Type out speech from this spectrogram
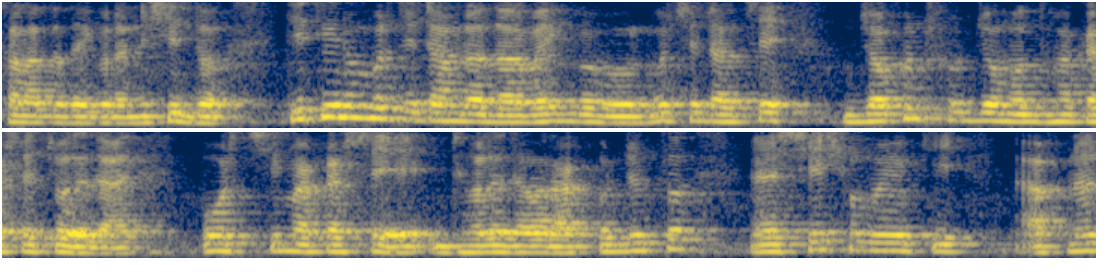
সালাত আদায় করা নিষিদ্ধ। তৃতীয় নম্বর যেটা আমরা ধারাবাহিকভাবে বলব, সেটা হচ্ছে যখন সূর্য মধ্য আকাশে চলে যায়, পশ্চিম আকাশে ঢলে যাওয়ার আগ পর্যন্ত সেই সময়ও কি আপনার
